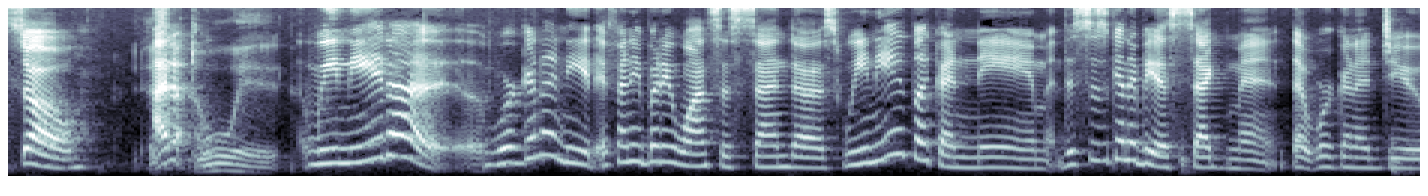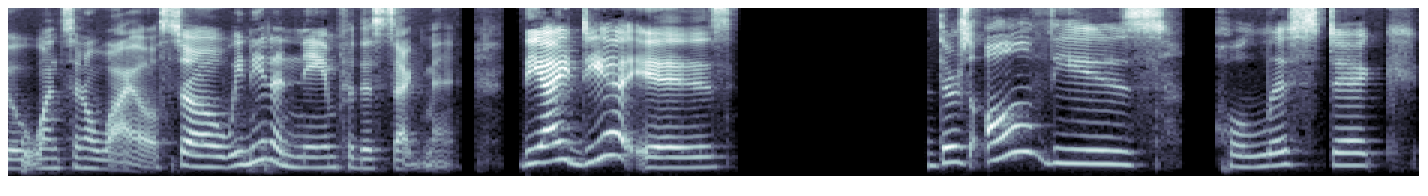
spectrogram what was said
so I don't do it. we need a we're gonna need if anybody wants to send us, we need like a name. This is gonna be a segment that we're gonna do once in a while. So we need a name for this segment. The idea is there's all of these holistic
